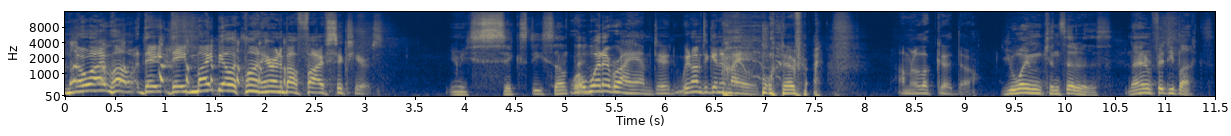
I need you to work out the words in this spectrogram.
No, I won't. Uh, they they might be able to clone hair in about five six years. You're gonna be sixty something. Well, whatever I am, dude. We don't have to get in my age. Whatever. I'm gonna look good though. You won't even consider this. Nine hundred fifty bucks.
